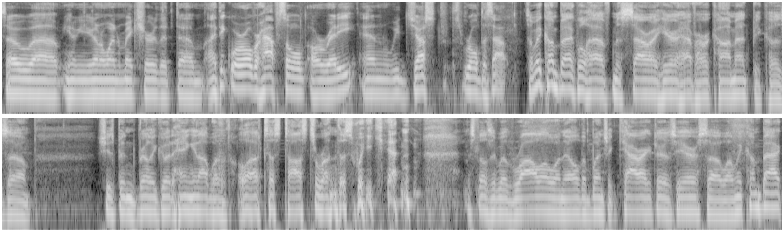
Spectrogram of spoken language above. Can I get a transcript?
So uh, you know you're going to want to make sure that um, I think we're over half sold already, and we just rolled this out. So when we come back, we'll have Miss Sarah here, have her comment because um, she's been really good hanging out with a lot of testosterone this weekend, especially with Rollo and all the bunch of characters here. So when we come back,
